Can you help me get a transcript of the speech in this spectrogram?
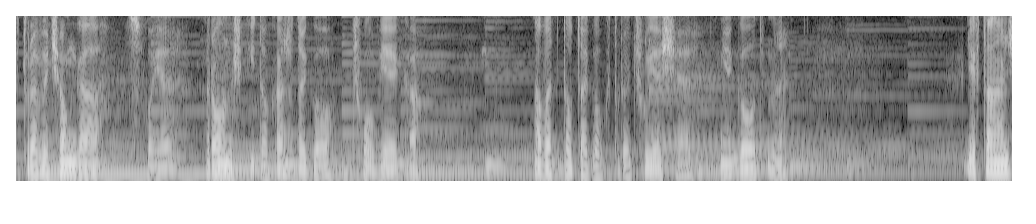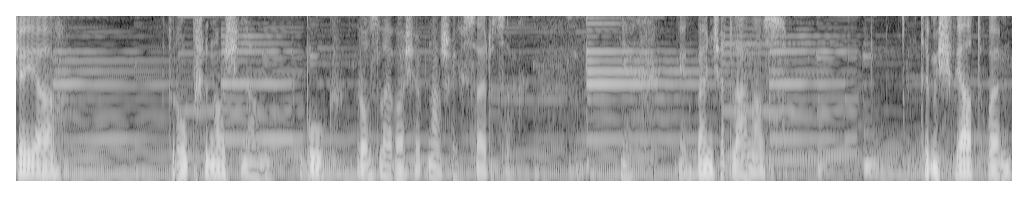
które wyciąga swoje rączki do każdego człowieka, nawet do tego, który czuje się niegodny. Niech ta nadzieja, którą przynosi nam Bóg, rozlewa się w naszych sercach. Niech, niech będzie dla nas tym światłem,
